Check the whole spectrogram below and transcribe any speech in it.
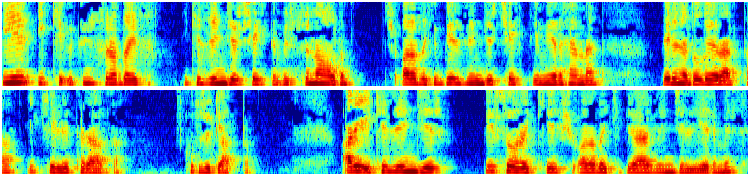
1 2 3. sıradayız 2 zincir çektim üstüne aldım şu aradaki bir zincir çektiğim yere hemen beline dolayaraktan ikili trabzan kutucuk yaptım. Araya iki zincir. Bir sonraki şu aradaki birer zincirli yerimiz.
